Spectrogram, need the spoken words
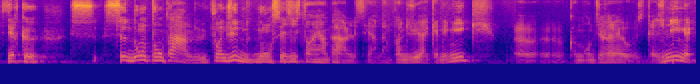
C'est-à-dire que ce dont on parle, du point de vue dont ces historiens parlent, c'est-à-dire d'un point de vue académique, euh, comme on dirait aux États-Unis, mais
